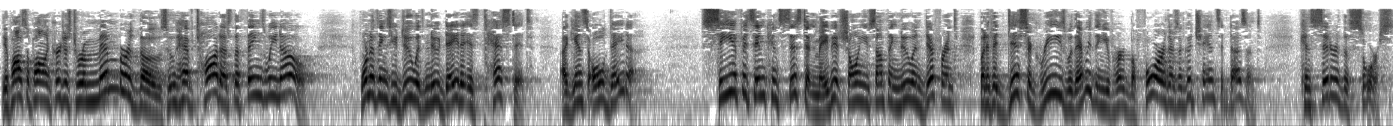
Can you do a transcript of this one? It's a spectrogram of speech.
The Apostle Paul encourages us to remember those who have taught us the things we know. One of the things you do with new data is test it against old data. See if it's inconsistent. Maybe it's showing you something new and different, but if it disagrees with everything you've heard before, there's a good chance it doesn't. Consider the source.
